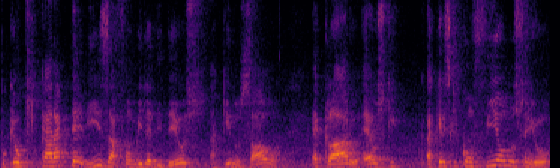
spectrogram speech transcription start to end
Porque o que caracteriza a família de Deus aqui no Salmo, é claro, é os que aqueles que confiam no Senhor.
